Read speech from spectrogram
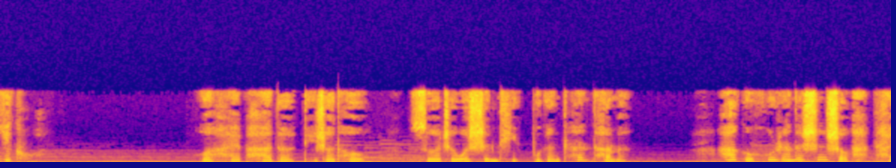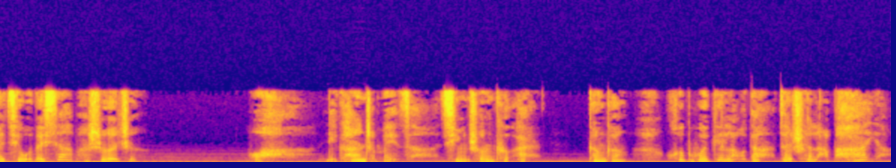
一口啊。”我害怕的低着头，缩着我身体，不敢看他们。阿狗忽然的伸手抬起我的下巴，说着：“哇，你看这妹子清纯可爱，刚刚会不会给老大在吹喇叭呀？”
